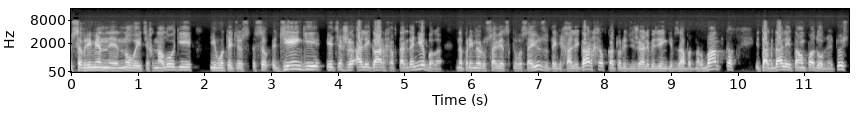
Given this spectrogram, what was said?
современные новые технологии и вот эти деньги этих же олигархов тогда не было. Например, у Советского Союза таких олигархов, которые держали бы деньги в западных банках и так далее и тому подобное. То есть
